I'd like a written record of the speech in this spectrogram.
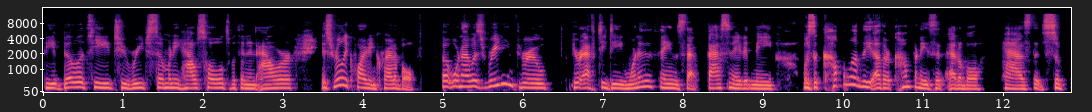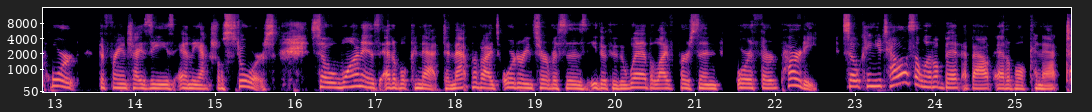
the ability to reach so many households within an hour is really quite incredible. But when I was reading through your FDD, one of the things that fascinated me was a couple of the other companies that Edible has that support the franchisees and the actual stores. So one is Edible Connect, and that provides ordering services either through the web, a live person, or a third party. So can you tell us a little bit about Edible Connect?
